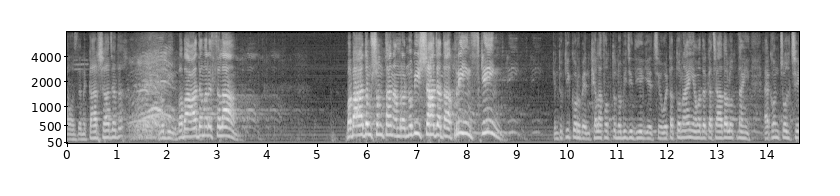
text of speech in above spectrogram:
আওয়াজ দেয় না কার শাহজাদা? নবীর। বাবা আদম আলাইহিস সালাম বাবা আদম সন্তান, আমরা শাহজাদা, প্রিন্স, কিং। কিন্তু কি করবেন? খেলাফত তো নবীজি দিয়ে গিয়েছে, ওটা তো নাই, আমাদের কাছে আদালত নাই। এখন চলছে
